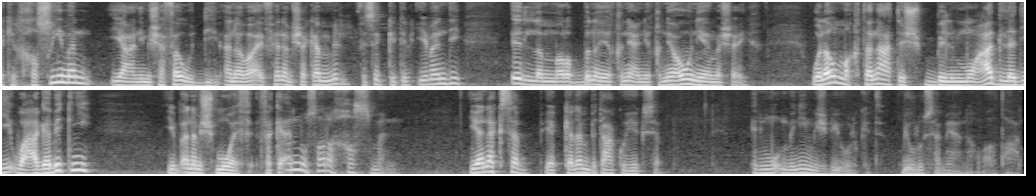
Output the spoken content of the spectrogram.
لكن خصيما يعني مش هفوت دي. أنا واقف هنا مش هكمل في سكة الإيمان دي إلا لما ربنا يقنعني. اقنعوني يا مشايخ. ولو ما اقتنعتش بالمعادلة دي وعجبتني يبقى أنا مش موافق. فكأنه صار خصما. يا نكسب يا الكلام بتاعكم يكسب. المؤمنين مش بيقولوا كده. بيقولوا سمعنا وأطعنا.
